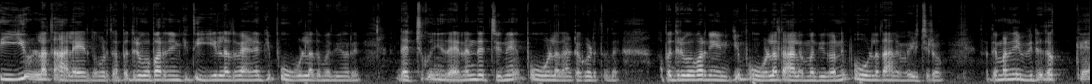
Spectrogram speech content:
തീയുള്ള താലായിരുന്നു കൊടുത്തത്. അപ്പോൾ ധ്രുവ പറഞ്ഞു എനിക്ക് തീയുള്ളത് വേണം എനിക്ക് പൂവുള്ളത് മതി എന്ന് പറഞ്ഞു ദച്ചു കുഞ്ഞു തേനം ദച്ചുവിന് പൂവുള്ളതാട്ടോ കൊടുത്തത്. അപ്പോൾ ധ്രുവ പറഞ്ഞു എനിക്ക് പൂവുള്ള താലം മതി എന്ന് പറഞ്ഞ് പൂവുള്ള താലം മേടിച്ചിട്ടോ. സത്യം പറഞ്ഞാൽ ഇവരിതൊക്കെ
